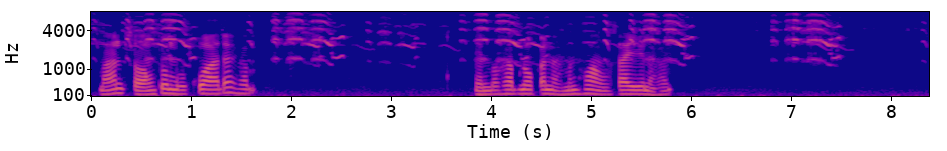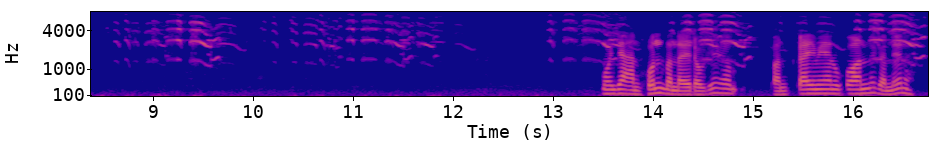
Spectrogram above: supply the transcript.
ประมาณสองทุ่มกว่าๆเด้ครับ เห็นบ่ครับนกกันน่ะมันห้องใส่อยู่นะครับมยานคนบันไดดอกเด้ครับปันไก่แม่ลูกอ่อนด้วยกันเด้อนะ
